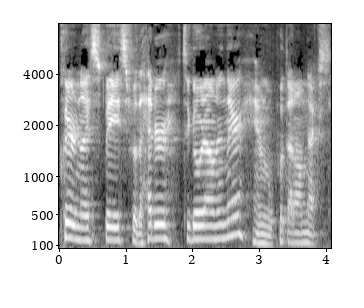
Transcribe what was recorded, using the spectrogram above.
Cleared a nice space for the header to go down in there and we'll put that on next.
